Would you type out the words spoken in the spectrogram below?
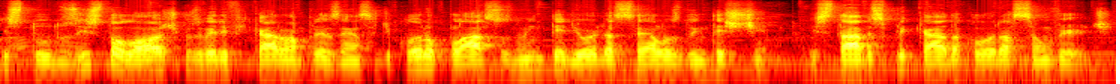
Estudos histológicos verificaram a presença de cloroplastos no interior das células do intestino. Estava explicado a coloração verde.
